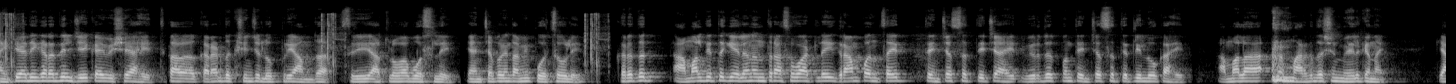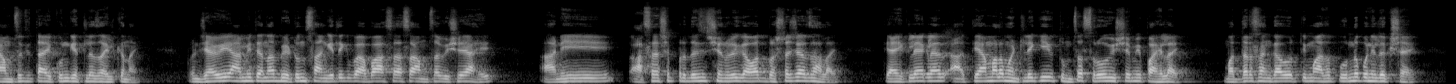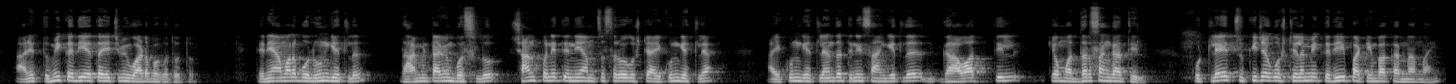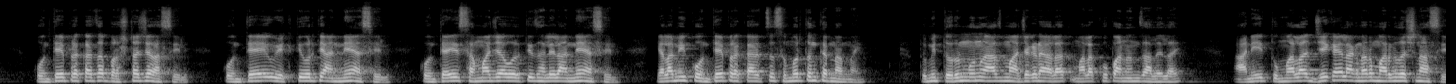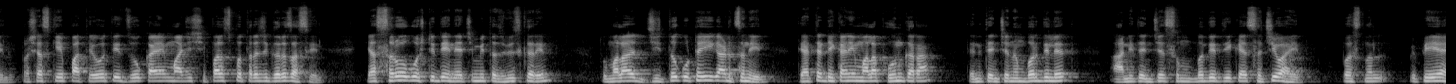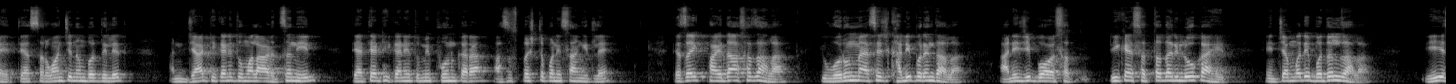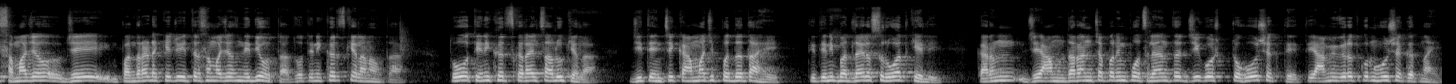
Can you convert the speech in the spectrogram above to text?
माहिती अधिकारातील जे काही विषय आहेत ता- कराड दक्षिणचे लोकप्रिय आमदार श्री आतलोबा भोसले यांच्यापर्यंत आम्ही पोहोचवले. खरं तर आम्हाला तिथं गेल्यानंतर असं वाटलं की ग्रामपंचायत त्यांच्या सत्तेचे आहेत विरोधक पण त्यांच्या सत्तेतली लोक आहेत. आम्हाला मार्गदर्शन मिळेल का नाही की आमचं तिथं ऐकून घेतलं जाईल का नाही? पण ज्यावेळी आम्ही त्यांना भेटून सांगितलं की बाबा असा असा आमचा विषय आहे आणि असा अशा पद्धतीत शेनोली गावात भ्रष्टाचार झाला आहे ते ऐकल्या ऐकल्या ते आम्हाला म्हटले की तुमचा सर्व विषय मी पाहिला आहे मतदारसंघावरती माझं पूर्णपणे लक्ष आहे. आणि तुम्ही कधी येता याची मी वाट बघत होतो. त्यांनी आम्हाला बोलवून घेतलं. दहा मिनटं आम्ही बसलो. शांतपणे त्यांनी आमचं सर्व गोष्टी ऐकून घेतल्या. ऐकून घेतल्यानंतर त्यांनी सांगितलं गावातील किंवा मतदारसंघातील कुठल्याही चुकीच्या गोष्टीला मी कधीही पाठिंबा करणार नाही. कोणत्याही प्रकारचा भ्रष्टाचार असेल कोणत्याही व्यक्तीवरती अन्याय असेल कोणत्याही समाजावरती झालेला अन्याय असेल याला मी कोणत्याही प्रकारचं समर्थन करणार नाही. तुम्ही तरुण म्हणून आज माझ्याकडे आलात. मला खूप आनंद झालेला आहे. आणि तुम्हाला जे काही लागणारं मार्गदर्शन असेल प्रशासकीय पातळीवरती जो काय माझी शिफारस पत्राची गरज असेल या सर्व गोष्टी देण्याची मी तजवीज करेन. तुम्हाला जिथं कुठेही अडचण येईल त्या त्या ठिकाणी मला फोन करा. त्यांनी त्यांचे नंबर दिलेत आणि त्यांचे संबंधित जे काही सचिव आहेत पर्सनल पी ए आहेत त्या सर्वांचे नंबर दिलेत. आणि ज्या ठिकाणी तुम्हाला अडचण येईल त्या त्या ठिकाणी तुम्ही फोन करा असं स्पष्टपणे सांगितलं आहे त्याचा एक फायदा असा झाला की वरून मॅसेज खालीपर्यंत आला आणि जी बॉ सत् जी काही सत्ताधारी लोक आहेत यांच्यामध्ये बदल झाला. ही समाज जे पंधरा टक्के जो इतर समाजाचा निधी होता जो त्यांनी खर्च केला नव्हता तो त्यांनी खर्च करायला चालू केला. जी त्यांची कामाची पद्धत आहे ती त्यांनी बदलायला सुरुवात केली. कारण जे आमदारांच्यापर्यंत पोहोचल्यानंतर जी गोष्ट होऊ शकते ती आम्ही विरोध करून होऊ शकत नाही.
